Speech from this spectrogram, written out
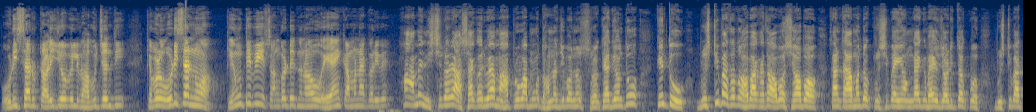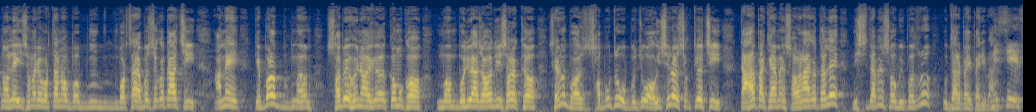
ଓଡ଼ିଶାରୁ ଟଳିଯିବ ବୋଲି ଭାବୁଛନ୍ତି। କେବଳ ଓଡ଼ିଶା ନୁହଁ କେଉଁଠି ବି ସଂଗଠିତ ନ ହଉ ଏହା ହିଁ କାମନା କରିବେ। ହଁ ଆମେ ନିଶ୍ଚିତ ଭାବରେ ଆଶା କରିବା ମହାପ୍ରଭୁ ଆମକୁ ଧନ ଜୀବନର ସୁରକ୍ଷା ଦିଅନ୍ତୁ। କିନ୍ତୁ ବୃଷ୍ଟିପାତ ତ ହେବା କଥା ଅବଶ୍ୟ ହେବ କାରଣ ତାହା ମଧ୍ୟ କୃଷି ପାଇଁ ଅଙ୍ଗାଙ୍ଗୀ ଭାଇ ଜଡ଼ିତ ବୃଷ୍ଟିପାତ ନହେଲେ ଏହି ସମୟରେ ବର୍ତ୍ତମାନ ବର୍ଷାର ଆବଶ୍ୟକତା ଅଛି। ଆମେ କେବଳ ମ, ସର୍ବେ ହୋଇନ ଏକମୁଖ ବୋଲିବା ଜଗଦୀଶ ରକ୍ଷ। ତେଣୁ ସବୁଠୁ ଯେଉଁ ଐଶ୍ୱର୍ଯ୍ୟ ଶକ୍ତି ଅଛି ତାହା ପାଖେ ଆମେ ଶରଣାଗତ ହେଲେ ନିଶ୍ଚିତ ଆମେ ସବୁ ବିପଦରୁ ଉଦ୍ଧାର ପାଇପାରିବା।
